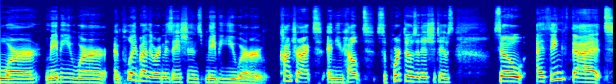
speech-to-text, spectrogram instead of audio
Or maybe you were employed by the organizations, maybe you were contract and you helped support those initiatives. So I think that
